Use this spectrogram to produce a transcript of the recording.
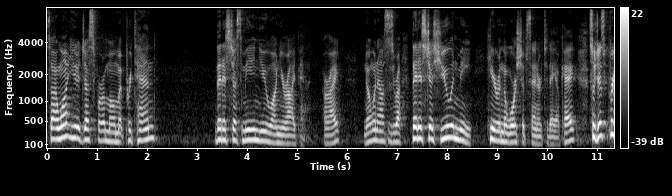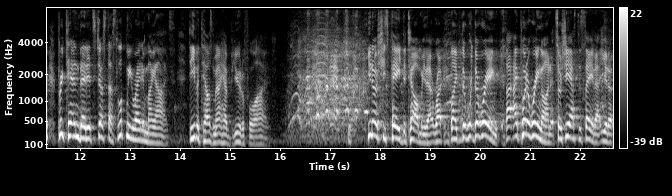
So I want you to just for a moment pretend that it's just me and you on your iPad, all right? No one else is around. That it's just you and me here in the worship center today, okay? So just pre- pretend that it's just us. Look me right in my eyes. Diva tells me I have beautiful eyes. You know she's paid to tell me that, right? Like the, the ring. I, I put a ring on it, so she has to say that, you know.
